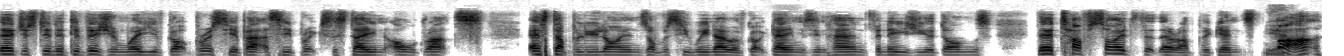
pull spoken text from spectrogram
they're just in a division where you've got Borussia Battersea, Brick Sustain, Old Ruts, SW Lions, obviously, we know have got games in hand. Venezia Dons, they're tough sides that they're up against. Yeah. But,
